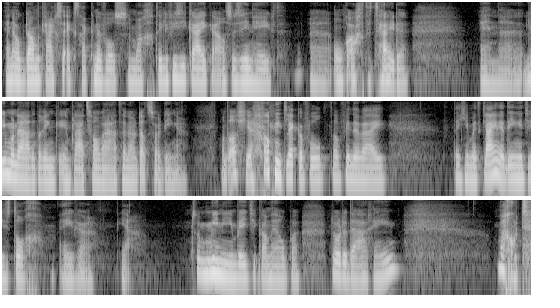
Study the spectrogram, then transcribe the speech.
En ook dan krijgt ze extra knuffels. Ze mag televisie kijken als ze zin heeft, eh, ongeacht de tijden. En limonade drinken in plaats van water, nou dat soort dingen. Want als je al niet lekker voelt, dan vinden wij dat je met kleine dingetjes toch even, ja, zo'n mini een beetje kan helpen door de dagen heen. Maar goed,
